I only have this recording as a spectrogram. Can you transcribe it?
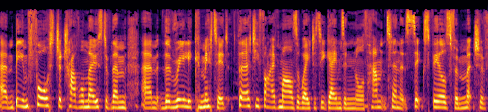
Um, being forced to travel, most of them, um, the really committed, 35 miles away to see games in Northampton at Sixfields for much of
